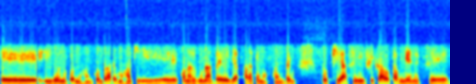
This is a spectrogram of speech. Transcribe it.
Eh, y bueno, pues nos encontraremos aquí con algunas de ellas para que nos cuenten pues qué ha significado también este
